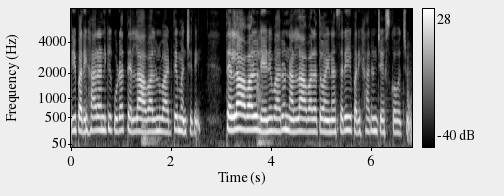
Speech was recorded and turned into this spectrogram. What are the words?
ఈ పరిహారానికి కూడా తెల్ల ఆవాలను వాడితే మంచిది. తెల్ల ఆవాలు లేనివారు నల్ల ఆవాలతో అయినా సరే ఈ పరిహారం చేసుకోవచ్చు.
